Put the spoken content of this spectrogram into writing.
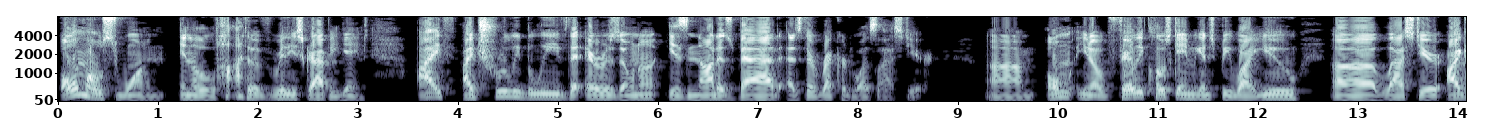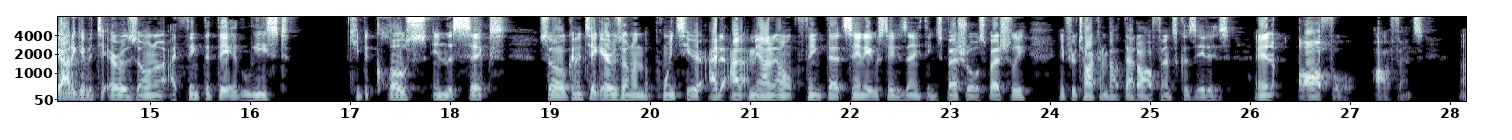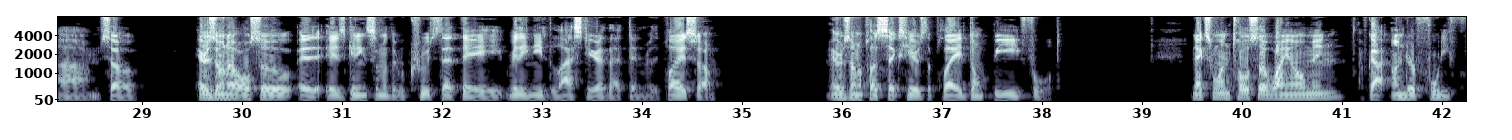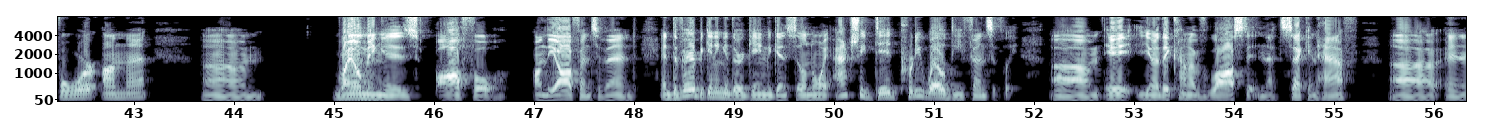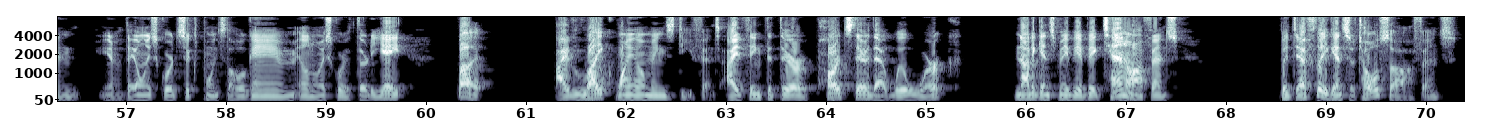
almost won in a lot of really scrappy games. I I truly believe that Arizona is not as bad as their record was last year. Um, you know, fairly close game against BYU uh, last year. I got to give it to Arizona. I think that they at least keep it close in the six. So, going to take Arizona on the points here. I, I, mean, I don't think that San Diego State is anything special, especially if you're talking about that offense, because it is an awful offense. Um, so, Arizona also is getting some of the recruits that they really needed last year that didn't really play. So Arizona plus six here's the play. Don't be fooled. Next one, Tulsa, Wyoming. I've got under 44 on that. Um, Wyoming is awful on the offensive end. And the very beginning of their game against Illinois actually did pretty well defensively. Um, it, you know, they kind of lost it in that second half. Uh, and you know, they only scored six points the whole game. Illinois scored 38. But I like Wyoming's defense. I think that there are parts there that will work, not against maybe a Big Ten offense, but definitely against a Tulsa offense.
